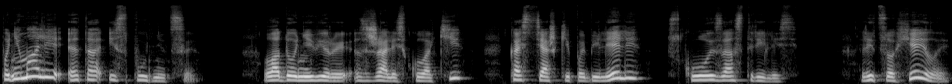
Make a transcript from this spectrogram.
Понимали это и спутницы. Ладони Виры сжались в кулаки, костяшки побелели, скулы заострились. Лицо Хейлы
